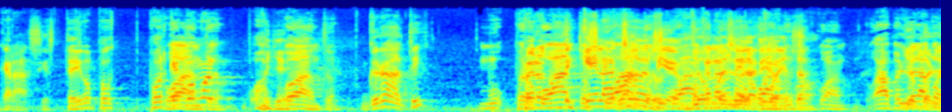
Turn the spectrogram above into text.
Gracias. Te digo, ¿por, por qué ¿Cuánto? pongo el- Oye, ¿Cuánto? Gratis. Pero, Pero, ¿cuántos? ¿qué lapso de tiempo? Yo perdí la cuenta. Ah, Yo la perdí cuenta.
